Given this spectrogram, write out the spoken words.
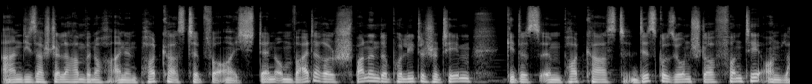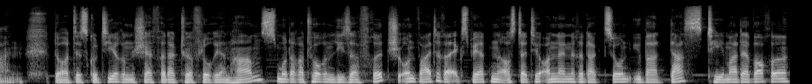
An dieser Stelle haben wir noch einen Podcast-Tipp für euch, denn um weitere spannende politische Themen geht es im Podcast Diskussionsstoff von T-Online. Dort diskutieren Chefredakteur Florian Harms, Moderatorin Lisa Fritsch und weitere Experten aus der T-Online-Redaktion über das Thema der Woche,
